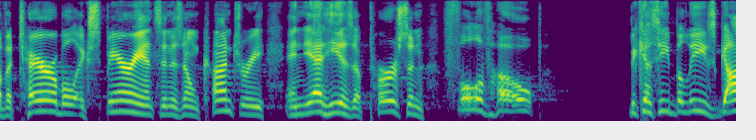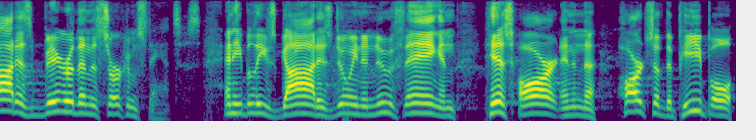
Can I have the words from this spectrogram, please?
of a terrible experience in his own country, and yet he is a person full of hope because he believes God is bigger than the circumstances. And he believes God is doing a new thing in his heart and in the hearts of the people,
